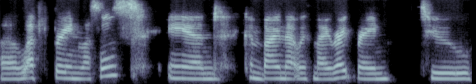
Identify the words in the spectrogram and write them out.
uh, left brain muscles and combine that with my right brain to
